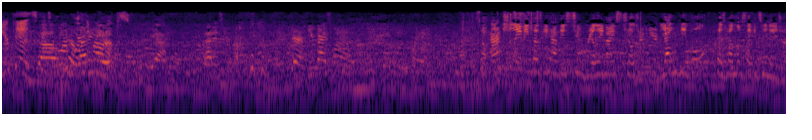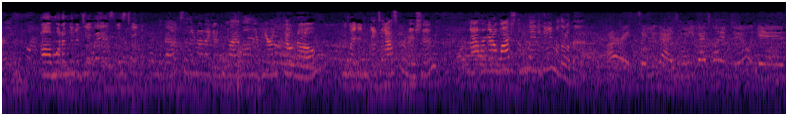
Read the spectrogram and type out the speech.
You're kids. Kids are more important than grown-ups. Yeah, that is here, if you guys want to. So actually, because we have these two really nice children here, young people, because one looks like a teenager, um, what I'm going to do is, is take it from the back so they're not identifiable and their parents don't know, because I didn't get to ask permission. Now we're going to watch them play the game a little bit. All right, so you guys, what you guys want to do is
